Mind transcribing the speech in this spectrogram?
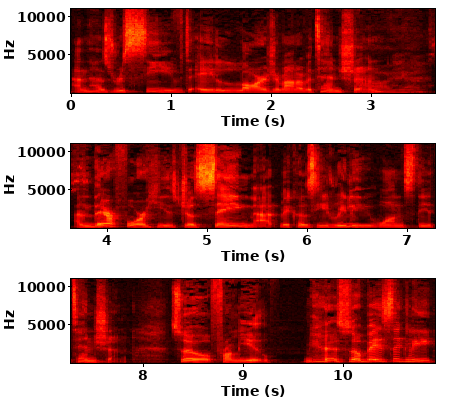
and has received a large amount of attention, and therefore he's just saying that because he really wants the attention. So from you, so basically.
